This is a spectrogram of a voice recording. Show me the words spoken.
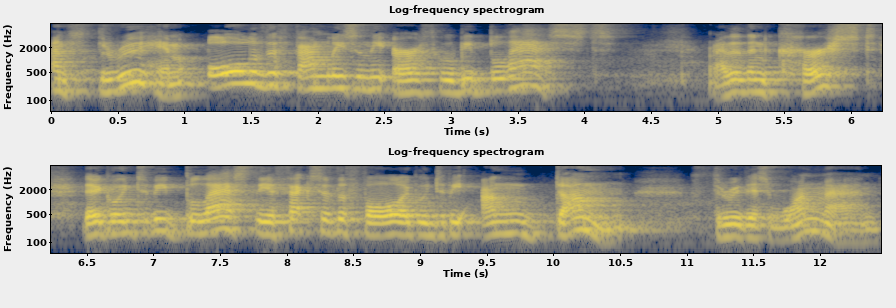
and through him all of the families in the earth will be blessed. Rather than cursed, they're going to be blessed. The effects of the fall are going to be undone through this one man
